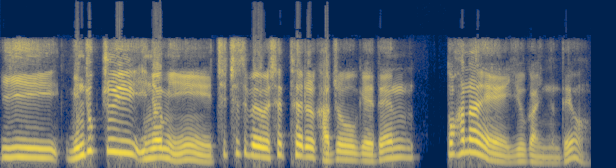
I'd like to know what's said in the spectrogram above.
이 민족주의 이념이 치치스 배우의 쇠퇴를 가져오게 된 또 하나의 이유가 있는데요.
